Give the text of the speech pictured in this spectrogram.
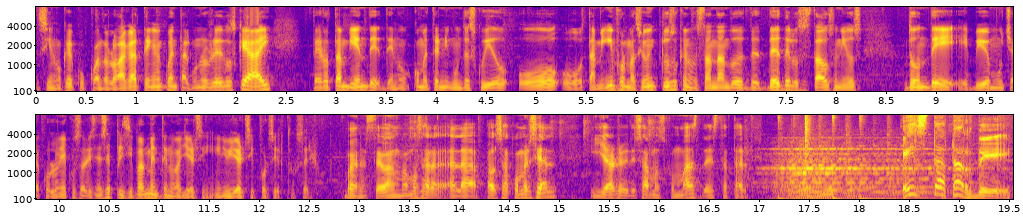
sino que cuando lo haga tenga en cuenta algunos riesgos que hay, pero también de, de no cometer ningún descuido o, o, también información incluso que nos están dando desde, desde los Estados Unidos, donde eh, vive mucha colonia costarricense, principalmente en Nueva Jersey, en New Jersey, por cierto, serio. Bueno, Esteban, vamos a la, a la pausa comercial y ya regresamos con más de esta tarde. Esta tarde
